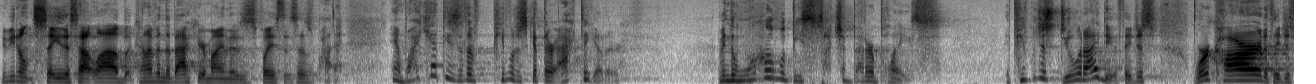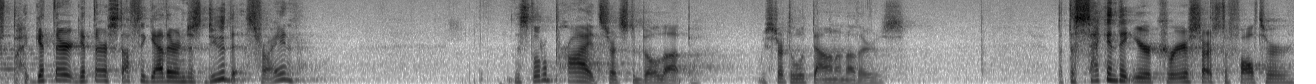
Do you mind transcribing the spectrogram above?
Maybe you don't say this out loud, but kind of in the back of your mind, there's this place that says, man, why can't these other people just get their act together? I mean, the world would be such a better place if people just do what I do, if they just work hard, if they just get their, get their stuff together and just do this, right? This little pride starts to build up. We start to look down on others. But the second that your career starts to falter,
